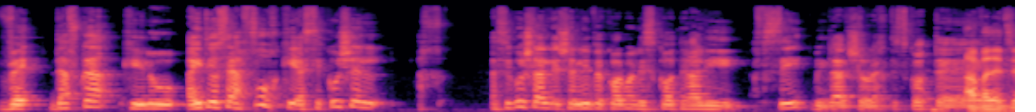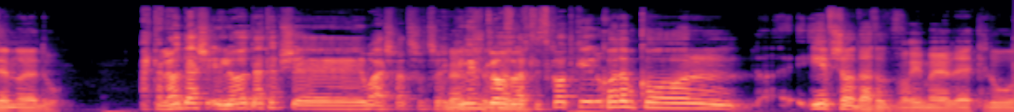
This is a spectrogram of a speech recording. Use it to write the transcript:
ודווקא כאילו הייתי עושה הפוך כי הסיכוי של הסיכוי של של אוליביה קולמן לזכות נראה לי אפסי בגלל שהולכת לזכות אה, אבל את זה הם לא ידעו. אתה לא יודע. לא ידעתם ש... וואי, יש לך לא, שגלן של קלוז גלן. הולכת לזכות כאילו? קודם כל, אי אפשר לדעת את הדברים האלה, כאילו...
